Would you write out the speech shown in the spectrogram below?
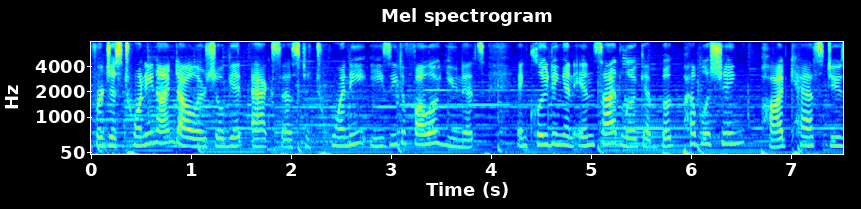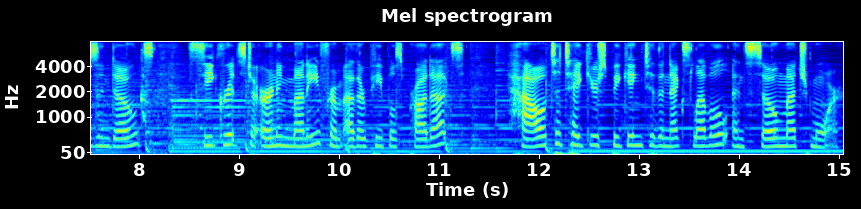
For just $29, you'll get access to 20 easy to follow units, including an inside look at book publishing, podcast do's and don'ts, secrets to earning money from other people's products, how to take your speaking to the next level, and so much more.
